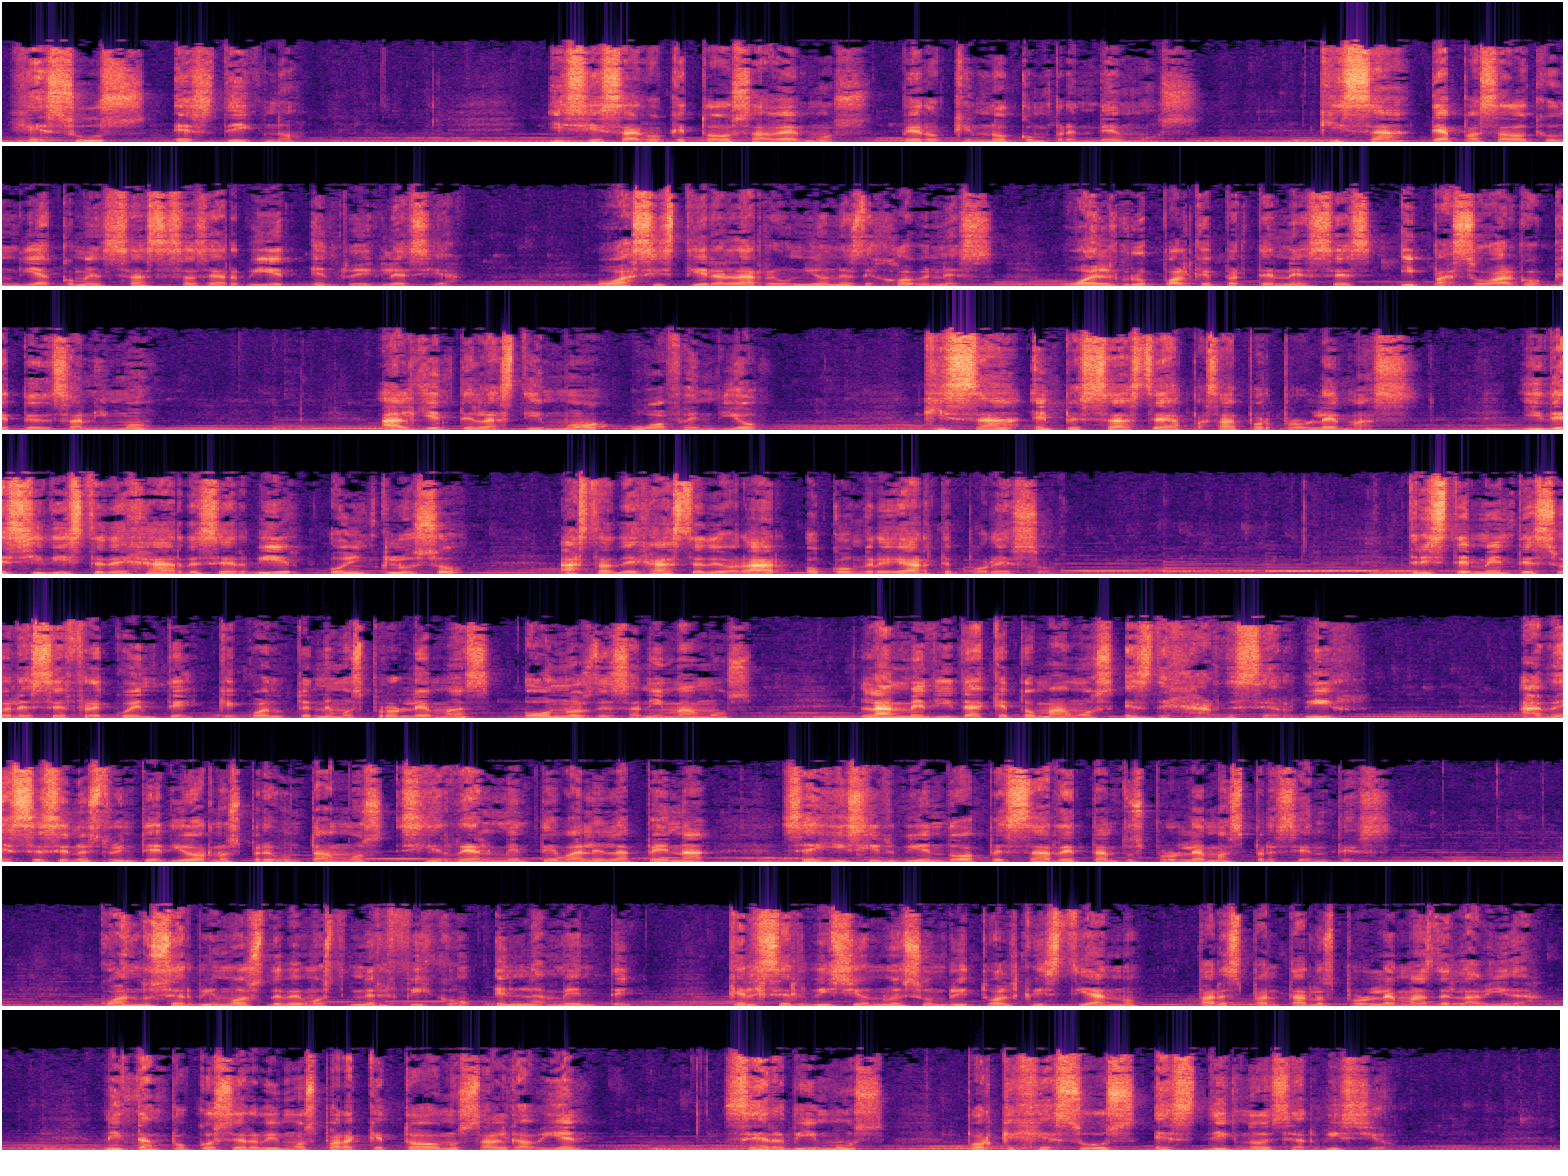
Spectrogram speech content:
Jesús es digno. Y si es algo que todos sabemos, pero que no comprendemos, Quizá te ha pasado que un día comenzaste a servir en tu iglesia, o asistir a las reuniones de jóvenes, o al grupo al que perteneces y pasó algo que te desanimó. Alguien te lastimó o ofendió. Quizá empezaste a pasar por problemas y decidiste dejar de servir o incluso hasta dejaste de orar o congregarte por eso. Tristemente suele ser frecuente que cuando tenemos problemas o nos desanimamos, la medida que tomamos es dejar de servir. A veces en nuestro interior nos preguntamos si realmente vale la pena seguir sirviendo a pesar de tantos problemas presentes. Cuando servimos debemos tener fijo en la mente que el servicio no es un ritual cristiano para espantar los problemas de la vida, ni tampoco servimos para que todo nos salga bien. Servimos porque Jesús es digno de servicio.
